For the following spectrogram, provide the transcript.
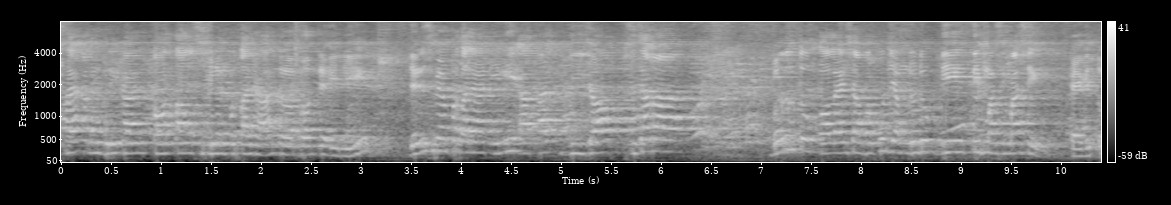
Saya akan memberikan total 9 pertanyaan dalam ronde ini. Jadi 9 pertanyaan ini akan dijawab secara beruntung oleh siapa pun yang duduk di tim masing-masing. Kayak gitu.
